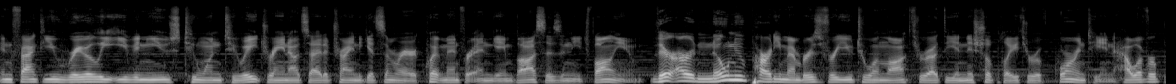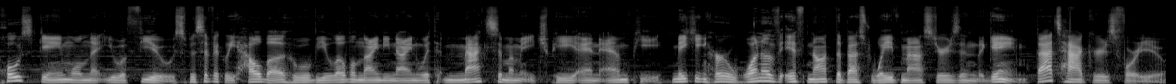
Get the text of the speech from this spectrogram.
In fact, you rarely even use 2128 Drain outside of trying to get some rare equipment for endgame bosses in each volume. There are no new party members for you to unlock throughout the initial playthrough of Quarantine, however post-game will net you a few, specifically Helba who will be level 99 with maximum HP and MP, making her one of if not the best wave masters in the game. That's hackers for you.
